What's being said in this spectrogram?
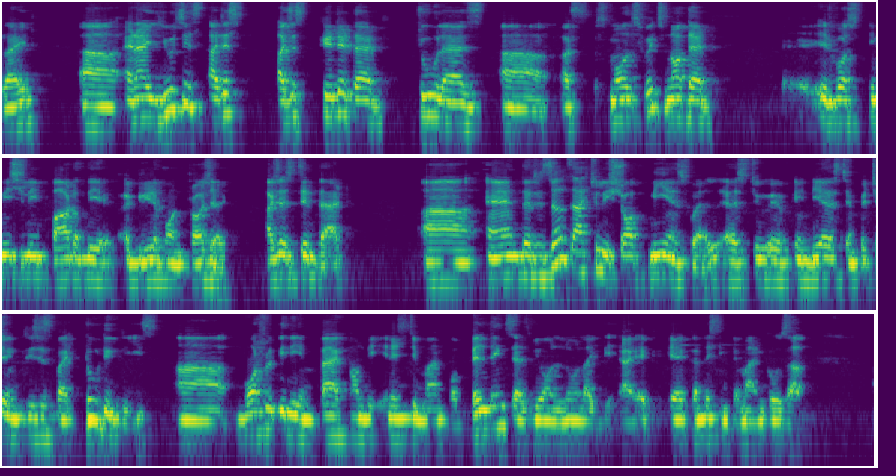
right? And I use this. I just I just created that tool as a small switch. Not that it was initially part of the agreed upon project. I just did that. Uh, and the results actually shocked me as well as to if India's temperature increases by two degrees, uh, what will be the impact on the energy demand for buildings? As we all know, like the air conditioning demand goes up.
